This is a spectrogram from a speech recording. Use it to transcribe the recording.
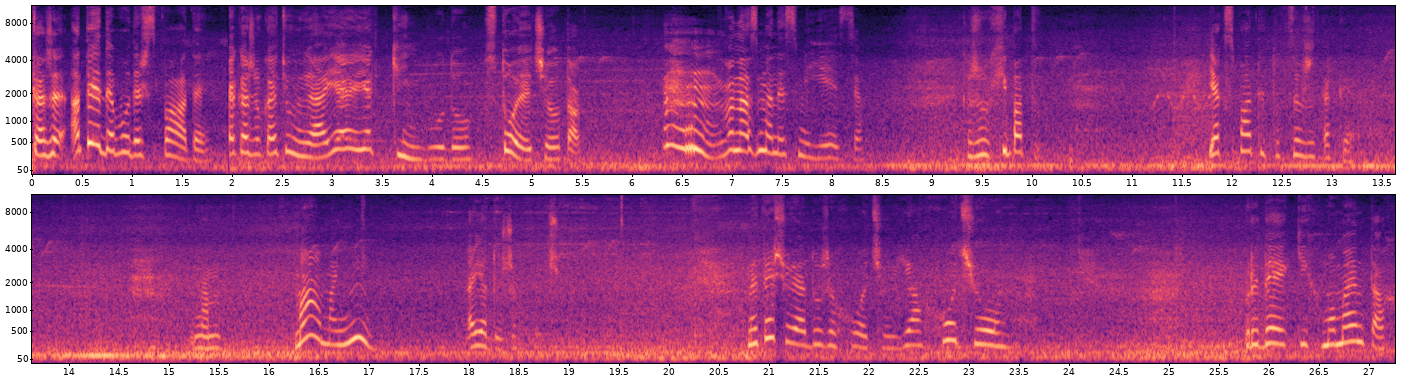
Каже, а ти де будеш спати? Я кажу, Катюня, а я як кінь буду, стоячи отак. Вона з мене сміється. Кажу, хіба як спати, то це вже таке. Нам мама, ні. А я дуже хочу. Не те, що я дуже хочу, я хочу при деяких моментах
